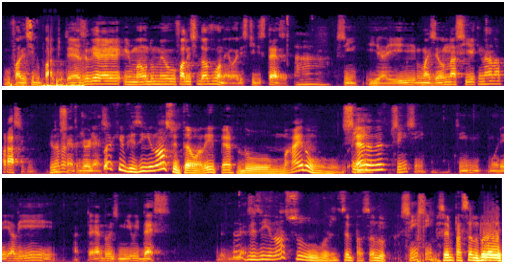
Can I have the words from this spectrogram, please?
O falecido Pato Tesa, ele era irmão do meu falecido avô, né? O Aristides Tesa. Ah, Sim. E aí, mas eu nasci aqui na, na praça, aqui, na no pra- centro de Orleans. é que vizinho nosso então, ali perto do Myron? Sim, Era, né? sim, sim. Sim, morei ali até 2010. 2010. Vizinho nosso, a gente sempre passando, Sim, sim. sempre passando por ali.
